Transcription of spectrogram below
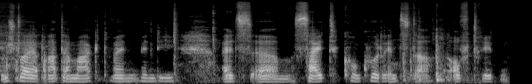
im Steuerberatermarkt, wenn, wenn die als ähm, Side-Konkurrenz da auftreten.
